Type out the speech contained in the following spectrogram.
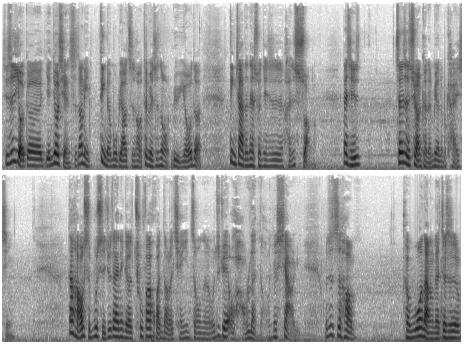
其实有个研究显示，当你定了目标之后，特别是那种旅游的定价的那瞬间，是很爽，但其实真实去玩可能没有那么开心。但好死不死，就在那个出发环岛的前一周呢，我就觉得哦，好冷哦，又下雨，我就只好很窝囊的，就是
